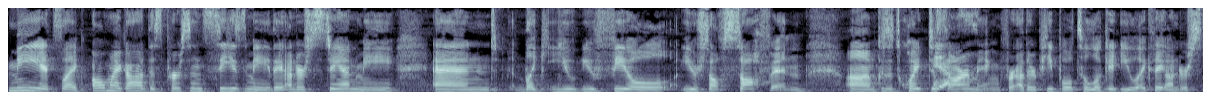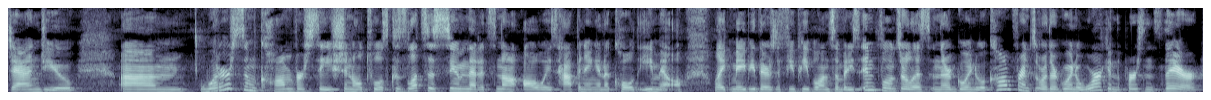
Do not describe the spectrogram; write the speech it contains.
me. It's like, oh my God, this person sees me. They understand me. And like you, you feel yourself soften because um, it's quite disarming yes. for other people to look at you like they understand you. Um, what are some conversational tools? Because let's assume that it's not always happening in a cold email. Like maybe there's a few people on somebody's influencer list and they're going to a conference or they're going to work and the person's there.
